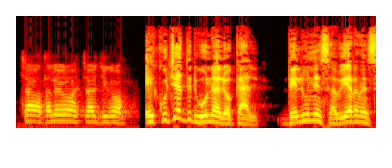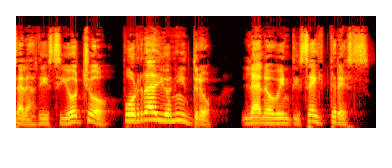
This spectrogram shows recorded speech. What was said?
Chao, hasta luego, chao chicos. Escucha Tribuna Local, de lunes a viernes a las 18 por Radio Nitro, la 963.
